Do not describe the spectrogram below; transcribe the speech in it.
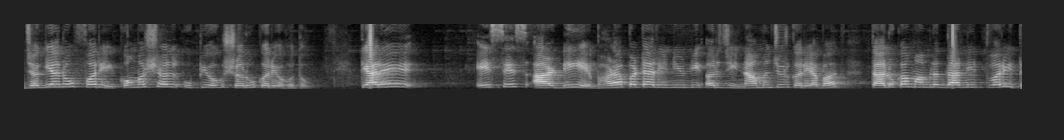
જગ્યાનો ફરી કોમર્શિયલ ઉપયોગ શરૂ કર્યો હતો. ત્યારે એસએસઆરડીએ ભાડાપટ્ટા રિન્યુની અરજી નામંજૂર કર્યા બાદ તાલુકા મામલતદારની ત્વરિત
